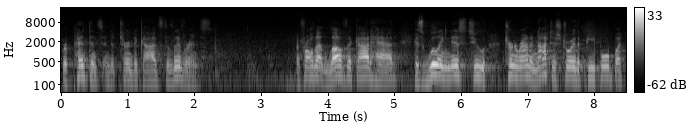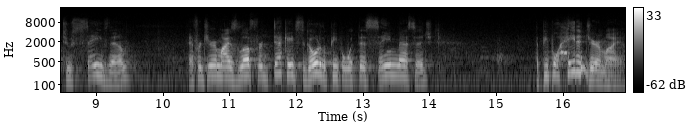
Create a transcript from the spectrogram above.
repentance and to turn to God's deliverance. And for all that love that God had, his willingness to turn around and not destroy the people, but to save them, and for Jeremiah's love for decades to go to the people with this same message, the people hated Jeremiah.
